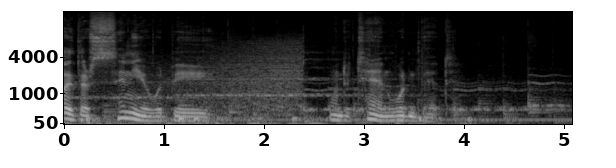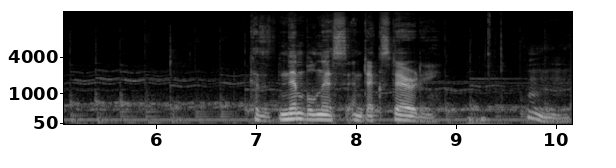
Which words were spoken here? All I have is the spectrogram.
Actually, their sinew would be 1 to 10, wouldn't it? Because it's nimbleness and dexterity. Hmm.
